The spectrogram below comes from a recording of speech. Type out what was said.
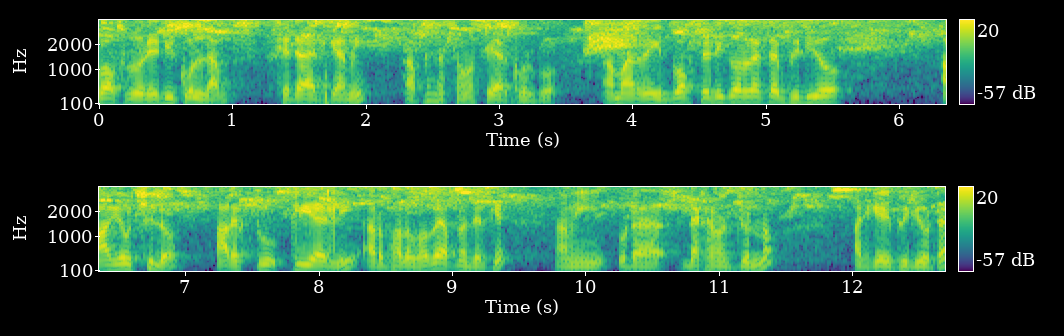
বক্সগুলো রেডি করলাম সেটা আজকে আমি আপনাদের সঙ্গে শেয়ার করব। আমার এই বক্স রেডি করার একটা ভিডিও আগেও ছিল, আর একটু ক্লিয়ারলি আর ভালোভাবে আপনাদেরকে আমি ওটা দেখানোর জন্য আজকে এই ভিডিওটা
